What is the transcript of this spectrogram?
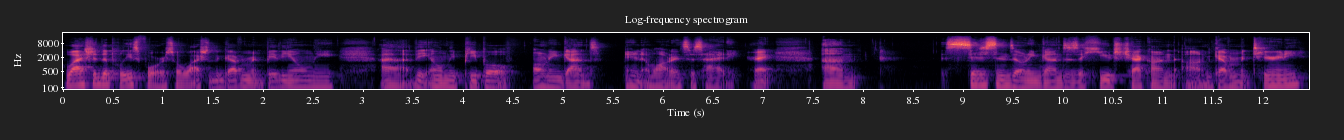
Why should the police force or why should the government be the only, uh, the only people owning guns in a modern society, right? Um, citizens owning guns is a huge check on on government tyranny,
